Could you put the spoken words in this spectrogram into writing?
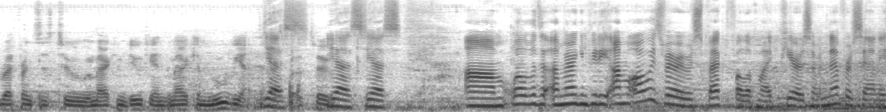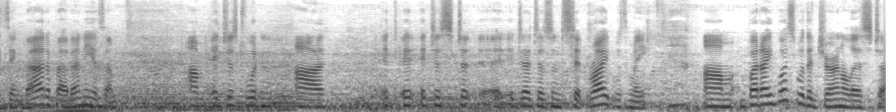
references to american beauty and american movie yes too? yes yes um, well, with American Beauty, I'm always very respectful of my peers. I would never say anything bad about any of them. Um, it just wouldn't. Uh, it, it, it, just it, it doesn't sit right with me. Um, but I was with a journalist uh,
